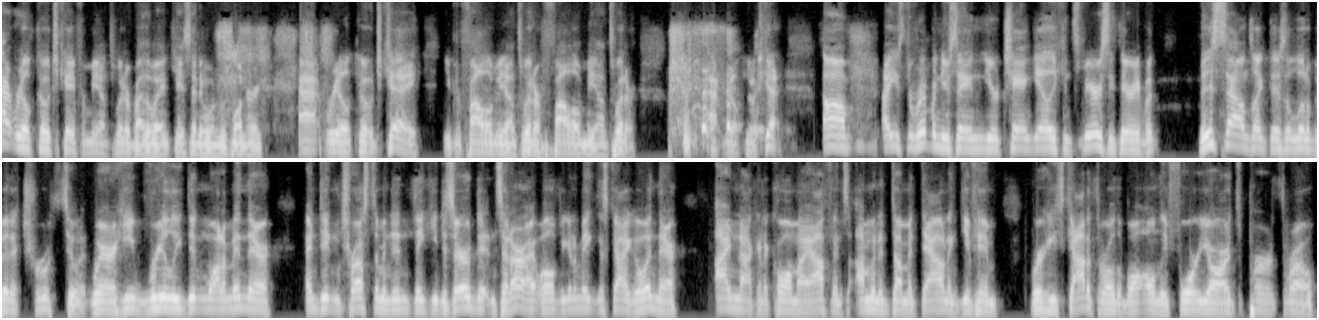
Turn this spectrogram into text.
at real coach K for me on Twitter, by the way, in case anyone was wondering at real coach K, you can follow me on Twitter, follow me on Twitter at real coach K. Um, I used to rip on you saying your Chan Gailey conspiracy theory, but this sounds like there's a little bit of truth to it where he really didn't want him in there and didn't trust him and didn't think he deserved it and said, all right, well, if you're going to make this guy go in there, I'm not going to call my offense. I'm going to dumb it down and give him where he's got to throw the ball only four yards per throw,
